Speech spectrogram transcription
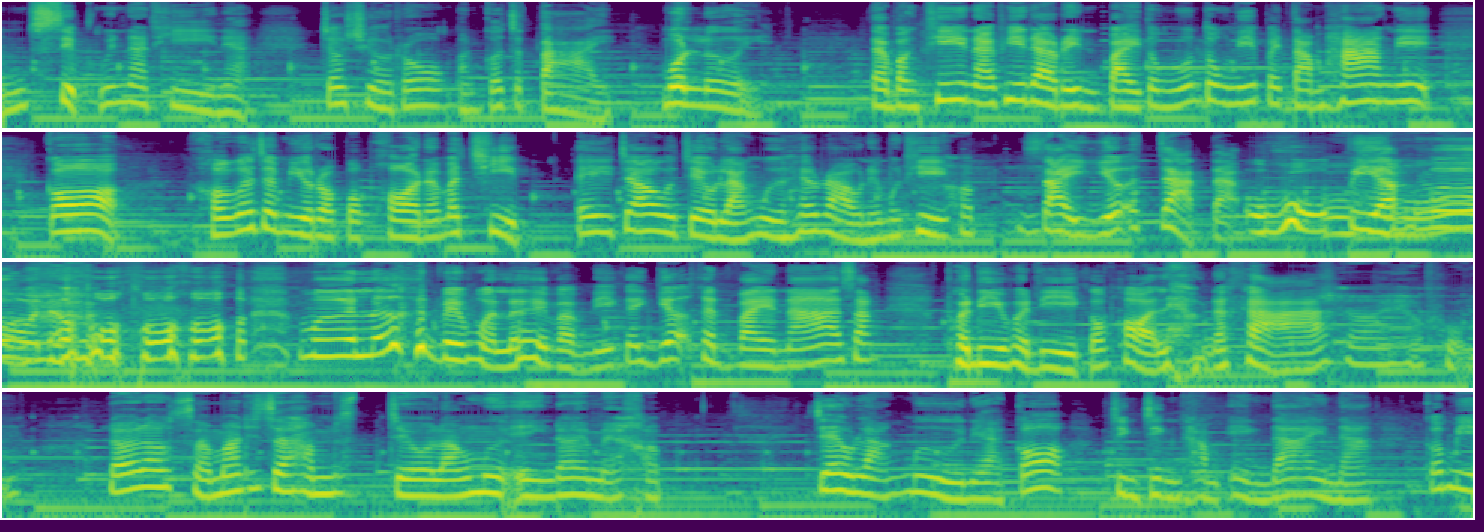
5-10 วินาทีเนี่ย เจ้าเชื้อโรคมันก็จะตายหมดเลย แต่บางที่นะพี่ดารินไปตรงนู้นตรงนี้ไปตามห้างนี่ ก็เขาก็จะมีรปภนะมาฉีด ไอ้เจ้าเจลล้างมือให้เราเนี่ยบางทีครับใส่เยอะจัดอะโอ้โหโอ้โหเปียกมือหมดเลยโอ้โหมือลื่นไปหมดเลยแบบนี้ก็เยอะกันไปนะ สักพอดีพอดีก็พอแล้วนะคะ ใช่ครับผม แล้วเราสามารถที่จะทำเจลล้างมือเองได้ไหมครับ เจลล้างมือเนี่ยก็จริง ๆทำเองได้นะ ก็มี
